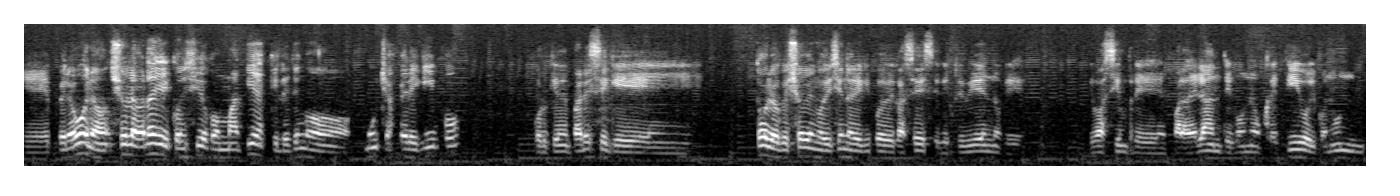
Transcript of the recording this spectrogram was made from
Eh, pero bueno, yo la verdad que coincido con Matías que le tengo mucha fe al equipo, porque me parece que todo lo que yo vengo diciendo del equipo de BKCS, que estoy viendo, que, que va siempre para adelante con un objetivo y con un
